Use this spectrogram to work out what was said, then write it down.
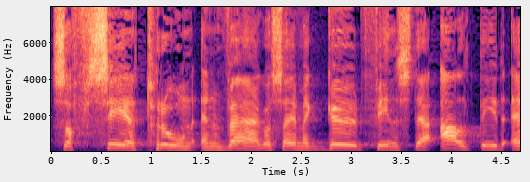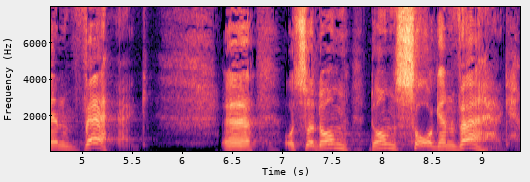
så ser tron en väg och säger, med Gud finns det alltid en väg. Eh, och så de, de såg en väg.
